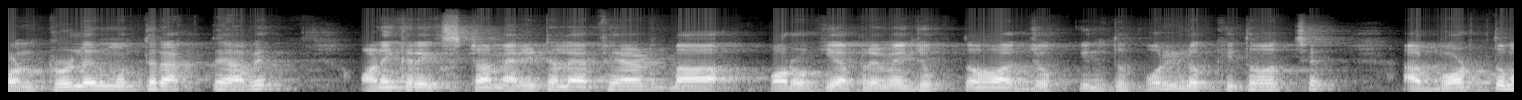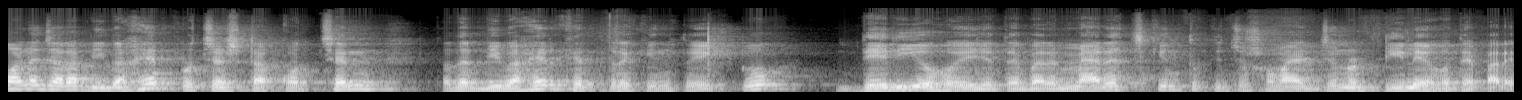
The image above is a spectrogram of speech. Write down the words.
কন্ট্রোলের মধ্যে রাখতে হবে। অনেকের এক্সট্রা ম্যারিটাল অ্যাফেয়ার বা পরকীয়া প্রেমে যুক্ত হওয়ার যোগ কিন্তু পরিলক্ষিত হচ্ছে। আর বর্তমানে যারা বিবাহের প্রচেষ্টা করছেন, তাদের বিবাহের ক্ষেত্রে কিন্তু একটু দেরিও হয়ে যেতে পারে। ম্যারেজ কিন্তু কিছু সময়ের জন্য ডিলে হতে পারে।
